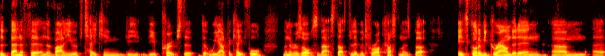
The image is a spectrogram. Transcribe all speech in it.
the benefit and the value of taking the the approach that that we advocate for and the results that that's that's delivered for our customers but it's got to be grounded in um, a,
